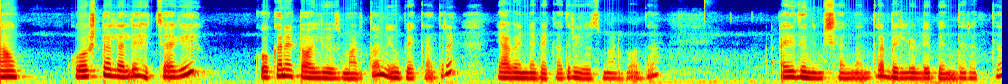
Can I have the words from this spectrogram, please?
ನಾವು ಕೋಸ್ಟಲಲ್ಲಿ ಹೆಚ್ಚಾಗಿ ಕೊಕೊನೆಟ್ ಆಯಿಲ್ ಯೂಸ್ ಮಾಡ್ತಾವೆ ನೀವು ಬೇಕಾದರೆ ಯಾವ ಎಣ್ಣೆ ಬೇಕಾದರೂ ಯೂಸ್ ಮಾಡ್ಬೋದು. ಐದು ನಿಮಿಷದ ನಂತರ ಬೆಳ್ಳುಳ್ಳಿ ಬೆಂದಿರುತ್ತೆ.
